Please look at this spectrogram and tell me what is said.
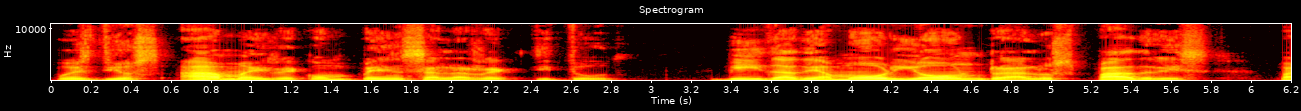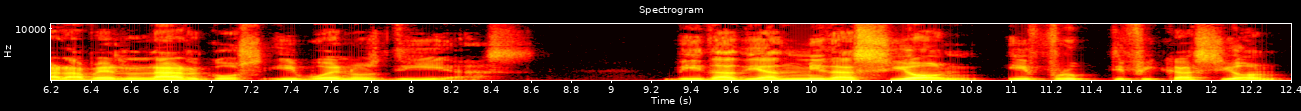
pues Dios ama y recompensa la rectitud, vida de amor y honra a los padres para ver largos y buenos días, vida de admiración y fructificación,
